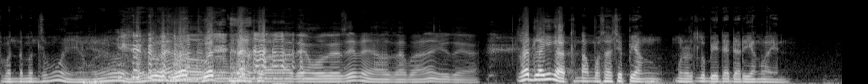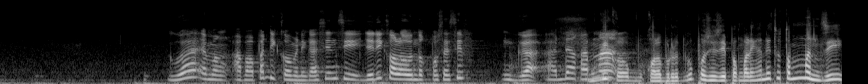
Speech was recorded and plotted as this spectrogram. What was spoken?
teman-teman semua ya. buat buat buat. buat. ada yang posesif ya sabarnya gitu ya. Lu ada lagi nggak tentang posesif yang menurut lu beda dari yang lain? gue emang apa apa dikomunikasin sih jadi kalau untuk posesif nggak ada karena kalau kalau menurut gue posisi paling itu teman sih.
